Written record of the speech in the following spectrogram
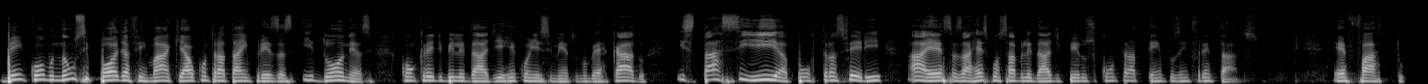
Bem como não se pode afirmar que, ao contratar empresas idôneas com credibilidade e reconhecimento no mercado, estar-se-ia por transferir a essas a responsabilidade pelos contratempos enfrentados. É fato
